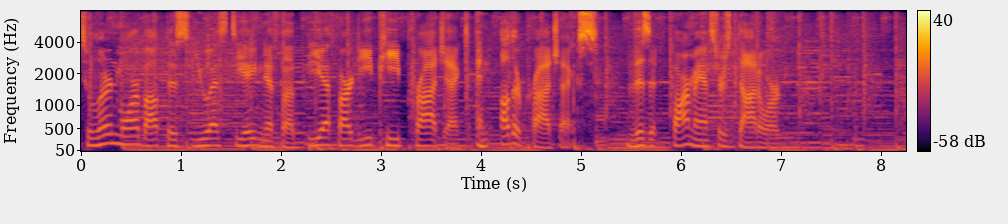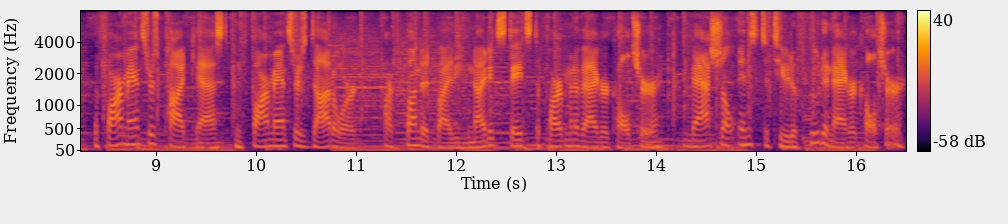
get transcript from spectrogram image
To learn more about this USDA NIFA BFRDP project and other projects, visit farmanswers.org. The Farm Answers podcast and farmanswers.org are funded by the United States Department of Agriculture, National Institute of Food and Agriculture,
